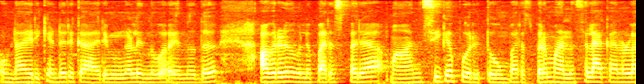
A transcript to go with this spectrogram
ഉണ്ടായിരിക്കേണ്ട ഒരു കാര്യങ്ങൾ എന്ന് പറയുന്നത് അവരുടെ തമ്മിൽ പരസ്പര മാനസിക പൊരുത്തവും പരസ്പരം മനസ്സിലാക്കാനുള്ള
